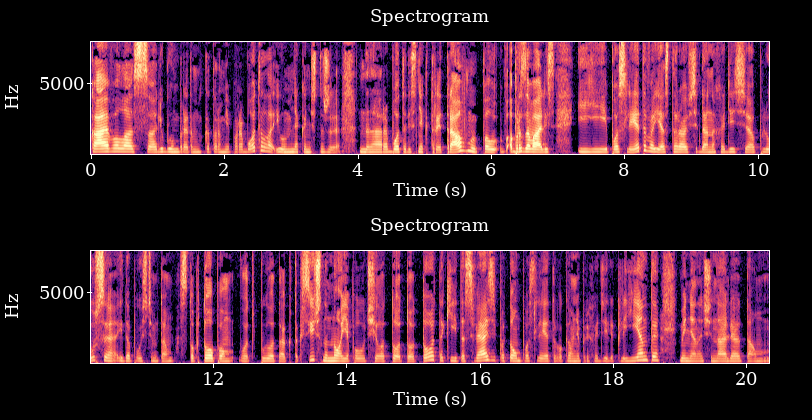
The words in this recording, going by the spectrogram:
успокаивала с любым брендом, с которым я поработала, и у меня, конечно же, наработались некоторые травмы, образовались, и после этого я стараюсь всегда находить э, плюсы, и, допустим, там, с топ-топом вот было так токсично, но я получила то, то, то, такие-то связи, потом после этого ко мне приходили клиенты, меня начинали там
